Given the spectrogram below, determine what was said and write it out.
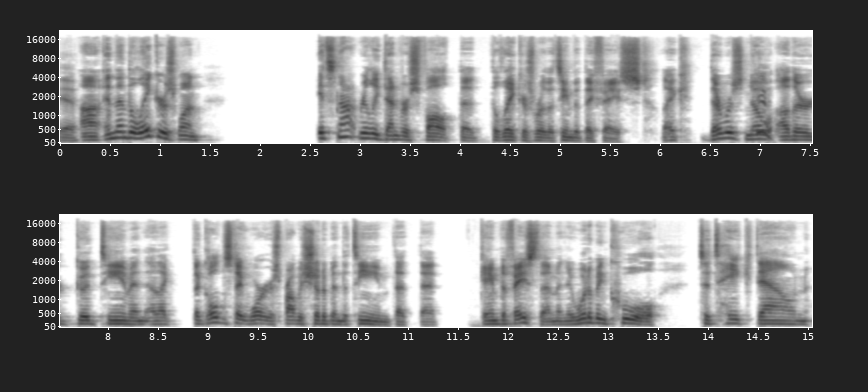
yeah, uh, and then the Lakers one it's not really Denver's fault that the Lakers were the team that they faced. Like there was no yeah. other good team, and, and, like the Golden State Warriors probably should have been the team that that came to face them, and it would have been cool to take down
